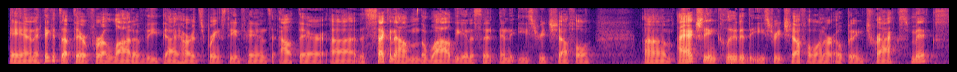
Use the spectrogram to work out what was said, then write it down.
And I think it's up there for a lot of the diehard Springsteen fans out there. Uh, the second album, The Wild, the Innocent, and the E Street Shuffle. Um, I actually included the E Street Shuffle on our opening tracks mix.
